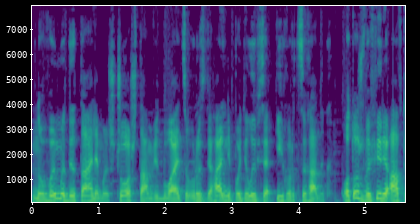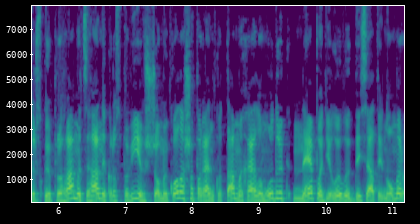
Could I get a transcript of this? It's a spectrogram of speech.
Новими деталями, що ж там відбувається у роздягальні, поділився Ігор Циганик. Отож, в ефірі авторської програми Циганик розповів, що Микола Шапаренко та Михайло Мудрик не поділили 10-й номер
